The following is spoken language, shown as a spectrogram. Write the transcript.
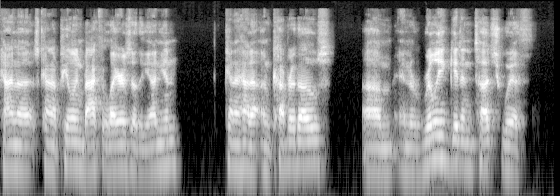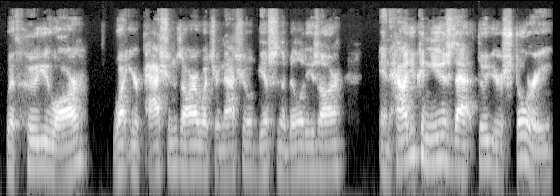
kind of it's kind of peeling back the layers of the onion, kind of how to uncover those, um, and to really get in touch with with who you are, what your passions are, what your natural gifts and abilities are, and how you can use that through your story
